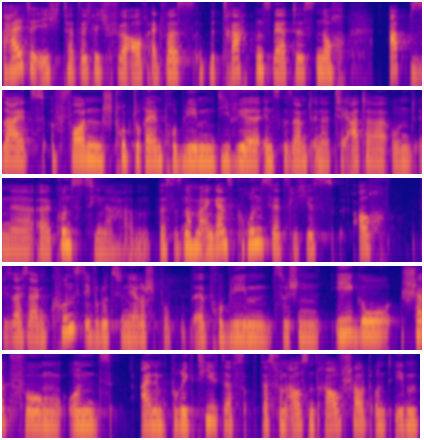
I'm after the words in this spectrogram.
halte ich tatsächlich für auch etwas Betrachtenswertes noch abseits von strukturellen Problemen, die wir insgesamt in der Theater- und in der äh, Kunstszene haben. Das ist nochmal ein ganz grundsätzliches, auch wie soll ich sagen, kunstevolutionäres äh, Problem zwischen Ego, Schöpfung und einem Korrektiv, das, das von außen draufschaut und eben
